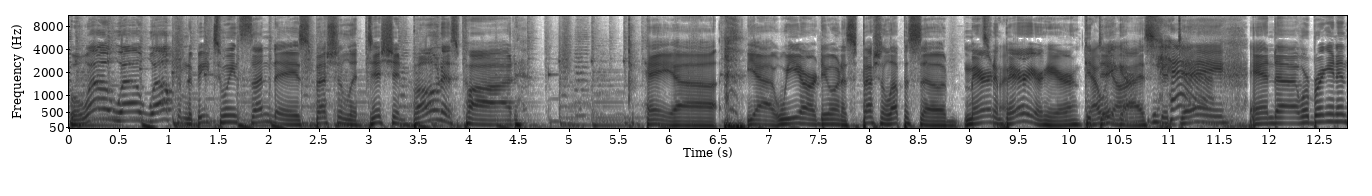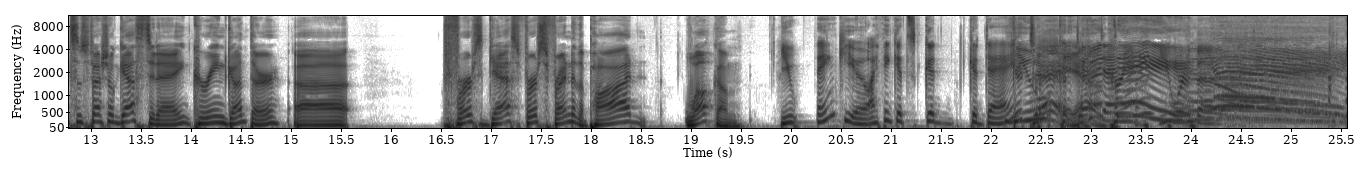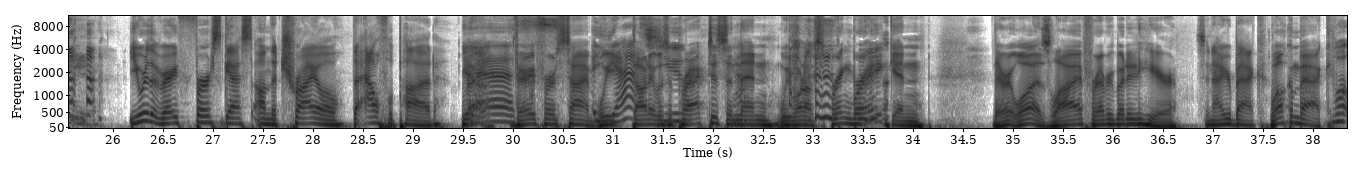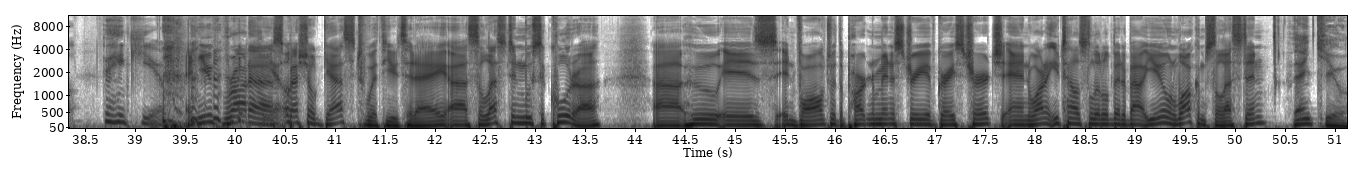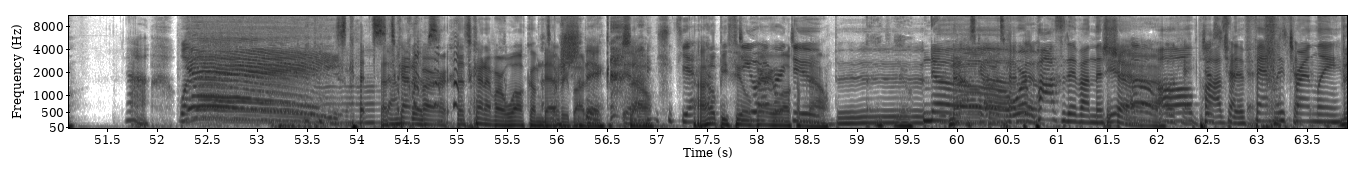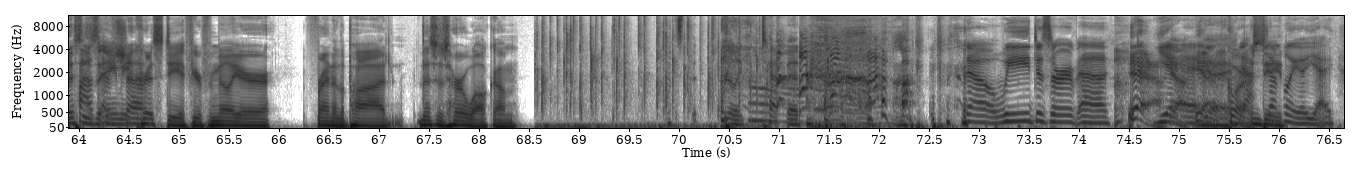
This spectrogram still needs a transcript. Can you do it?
Well, well, well, welcome to Between Sundays special edition bonus pod. Hey, uh, yeah, we are doing a special episode. Marin and Barry are here. Good Yeah, day, are. guys. Good day. And uh, we're bringing in some special guests today. Kareen Gunther, uh, first guest, first friend of the pod. Welcome. You Thank you. I think it's good. Good day. Good You- day, Good, yeah. good Kareen, day. you were the you were the very first guest on the trial, the Alpha Pod. Yeah, Yes. very first time. We Yes, thought it was a practice, and yeah. then we went on spring break, and there it was, live for everybody to hear. So now you're back. Welcome back. Well, thank you. And you've brought a you. special guest with you today, uh, Celestin Musekura, uh, who is involved with the partner ministry of Grace Church. And why don't you tell us a little bit about you? And welcome, Celestin. Thank you. Yeah. Well, That's kind of our that's kind of our welcome to our everybody. shtick, So yeah. I hope you feel do you very ever welcome do now. Boo? No, No. we're positive on this show. Yeah. Oh, All okay. Positive, family friendly. This is Amy show. Christie, if you're familiar, friend of the pod. This is her welcome. It's really tepid. No, we deserve a Yeah, yay. yeah, yeah, of course. Yes, Indeed. definitely a yay.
